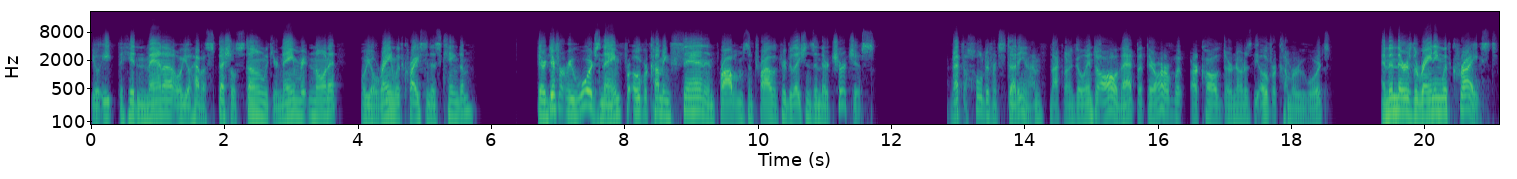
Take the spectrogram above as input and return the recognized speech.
you'll eat the hidden manna, or you'll have a special stone with your name written on it, or you'll reign with Christ in his kingdom. There are different rewards named for overcoming sin and problems and trials and tribulations in their churches that's a whole different study, and I'm not going to go into all of that, but there are what are called or known as the overcomer rewards. And then there is the reigning with Christ.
